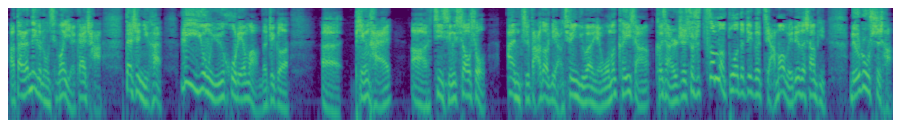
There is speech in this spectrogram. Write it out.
啊。当然那个种情况也该查，但是你看，利用于互联网的这个呃平台啊进行销售。案值达到两千余万元，我们可以想可想而知，就是这么多的这个假冒伪劣的商品流入市场，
